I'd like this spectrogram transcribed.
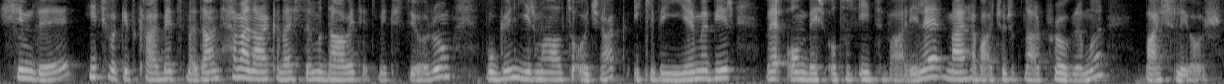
Şimdi hiç vakit kaybetmeden hemen arkadaşlarımı davet etmek istiyorum. Bugün 26 Ocak 2021 ve 15.30 itibariyle Merhaba Çocuklar programı başlıyor.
